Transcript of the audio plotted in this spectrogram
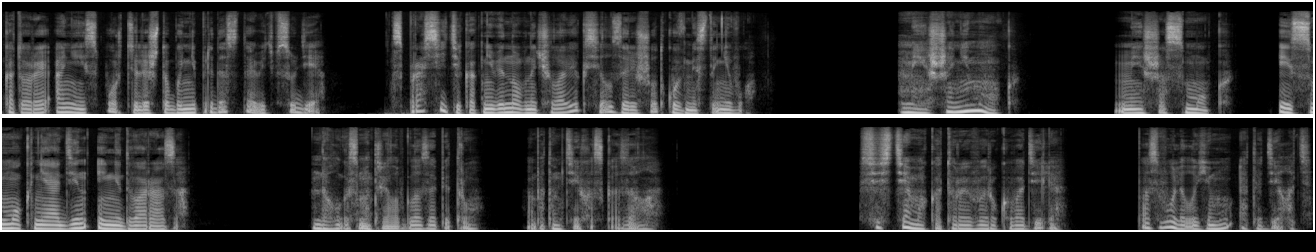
которые они испортили, чтобы не предоставить в суде. Спросите, как невиновный человек сел за решетку вместо него. Миша не мог. Миша смог. И смог не один и не два раза. Долго смотрела в глаза Петру, а потом тихо сказала. Система, которой вы руководили, позволила ему это делать.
